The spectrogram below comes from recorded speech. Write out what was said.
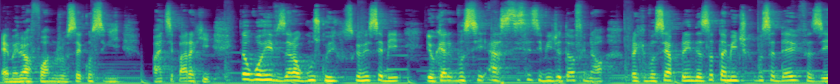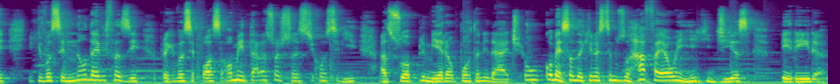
é a melhor forma de você conseguir participar aqui. Então eu vou revisar alguns currículos que eu recebi e eu quero que você assista esse vídeo até o final para que você aprenda exatamente o que você deve fazer e o que você não deve fazer para que você possa aumentar as suas chances de conseguir a sua primeira oportunidade. Então, começando aqui, nós temos o Rafael Henrique Dias Pereira.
